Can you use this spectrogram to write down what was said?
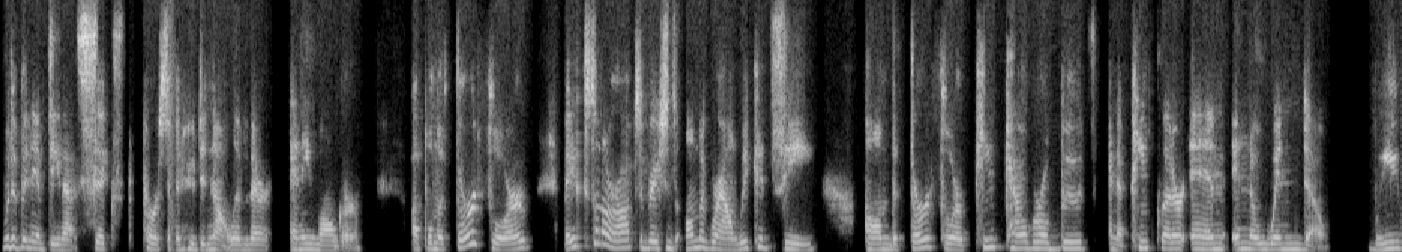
would have been empty. That sixth person who did not live there any longer. Up on the third floor, based on our observations on the ground, we could see on the third floor pink cowgirl boots and a pink letter M in a window. We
